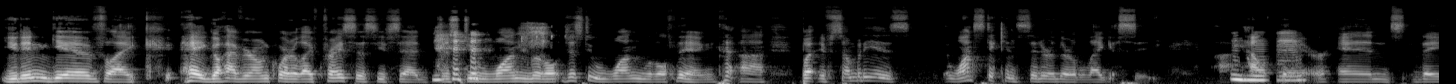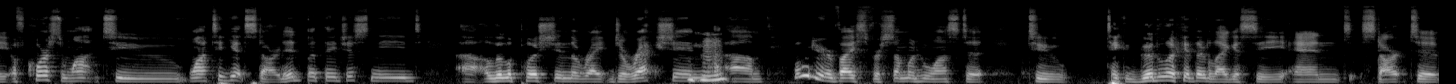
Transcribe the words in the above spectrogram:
you didn't give like, hey, go have your own quarter life crisis. You said just do one little, just do one little thing. Uh, but if somebody is wants to consider their legacy, uh, mm-hmm. out there, and they of course want to want to get started, but they just need uh, a little push in the right direction. Mm-hmm. Um, what would your advice for someone who wants to to take a good look at their legacy and start to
